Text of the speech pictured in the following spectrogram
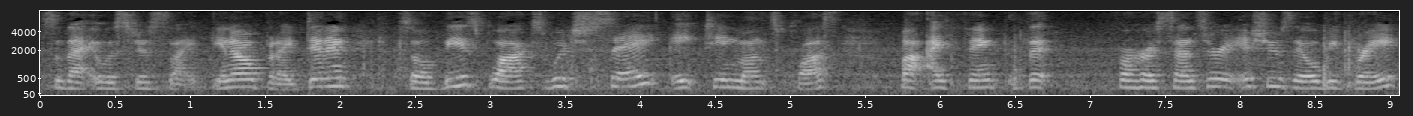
so that it was just like, you know, but I didn't. So these blocks, which say 18 months plus, but I think that for her sensory issues, they will be great.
